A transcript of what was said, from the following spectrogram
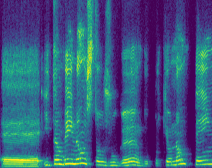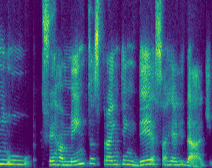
É, e também não estou julgando, porque eu não tenho ferramentas para entender essa realidade.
